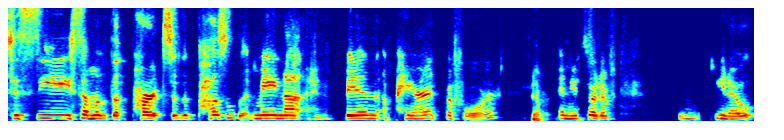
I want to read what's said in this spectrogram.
to see some of the parts of the puzzle that may not have been apparent before. Yep. And you sort of, you know,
